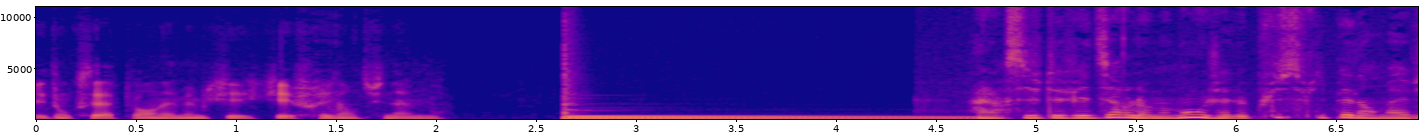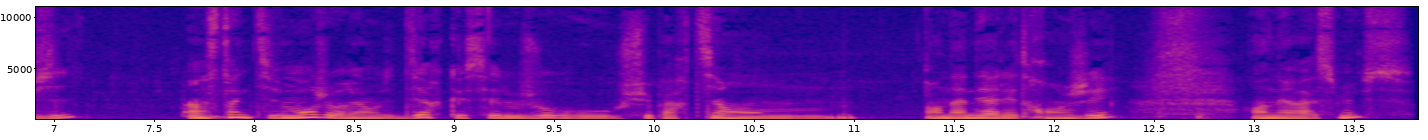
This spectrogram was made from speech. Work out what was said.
et donc c'est la peur en elle-même qui est effrayante finalement. Alors si je devais dire le moment où j'ai le plus flippé dans ma vie, instinctivement j'aurais envie de dire que c'est le jour où je suis partie en, en année à l'étranger, en Erasmus.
